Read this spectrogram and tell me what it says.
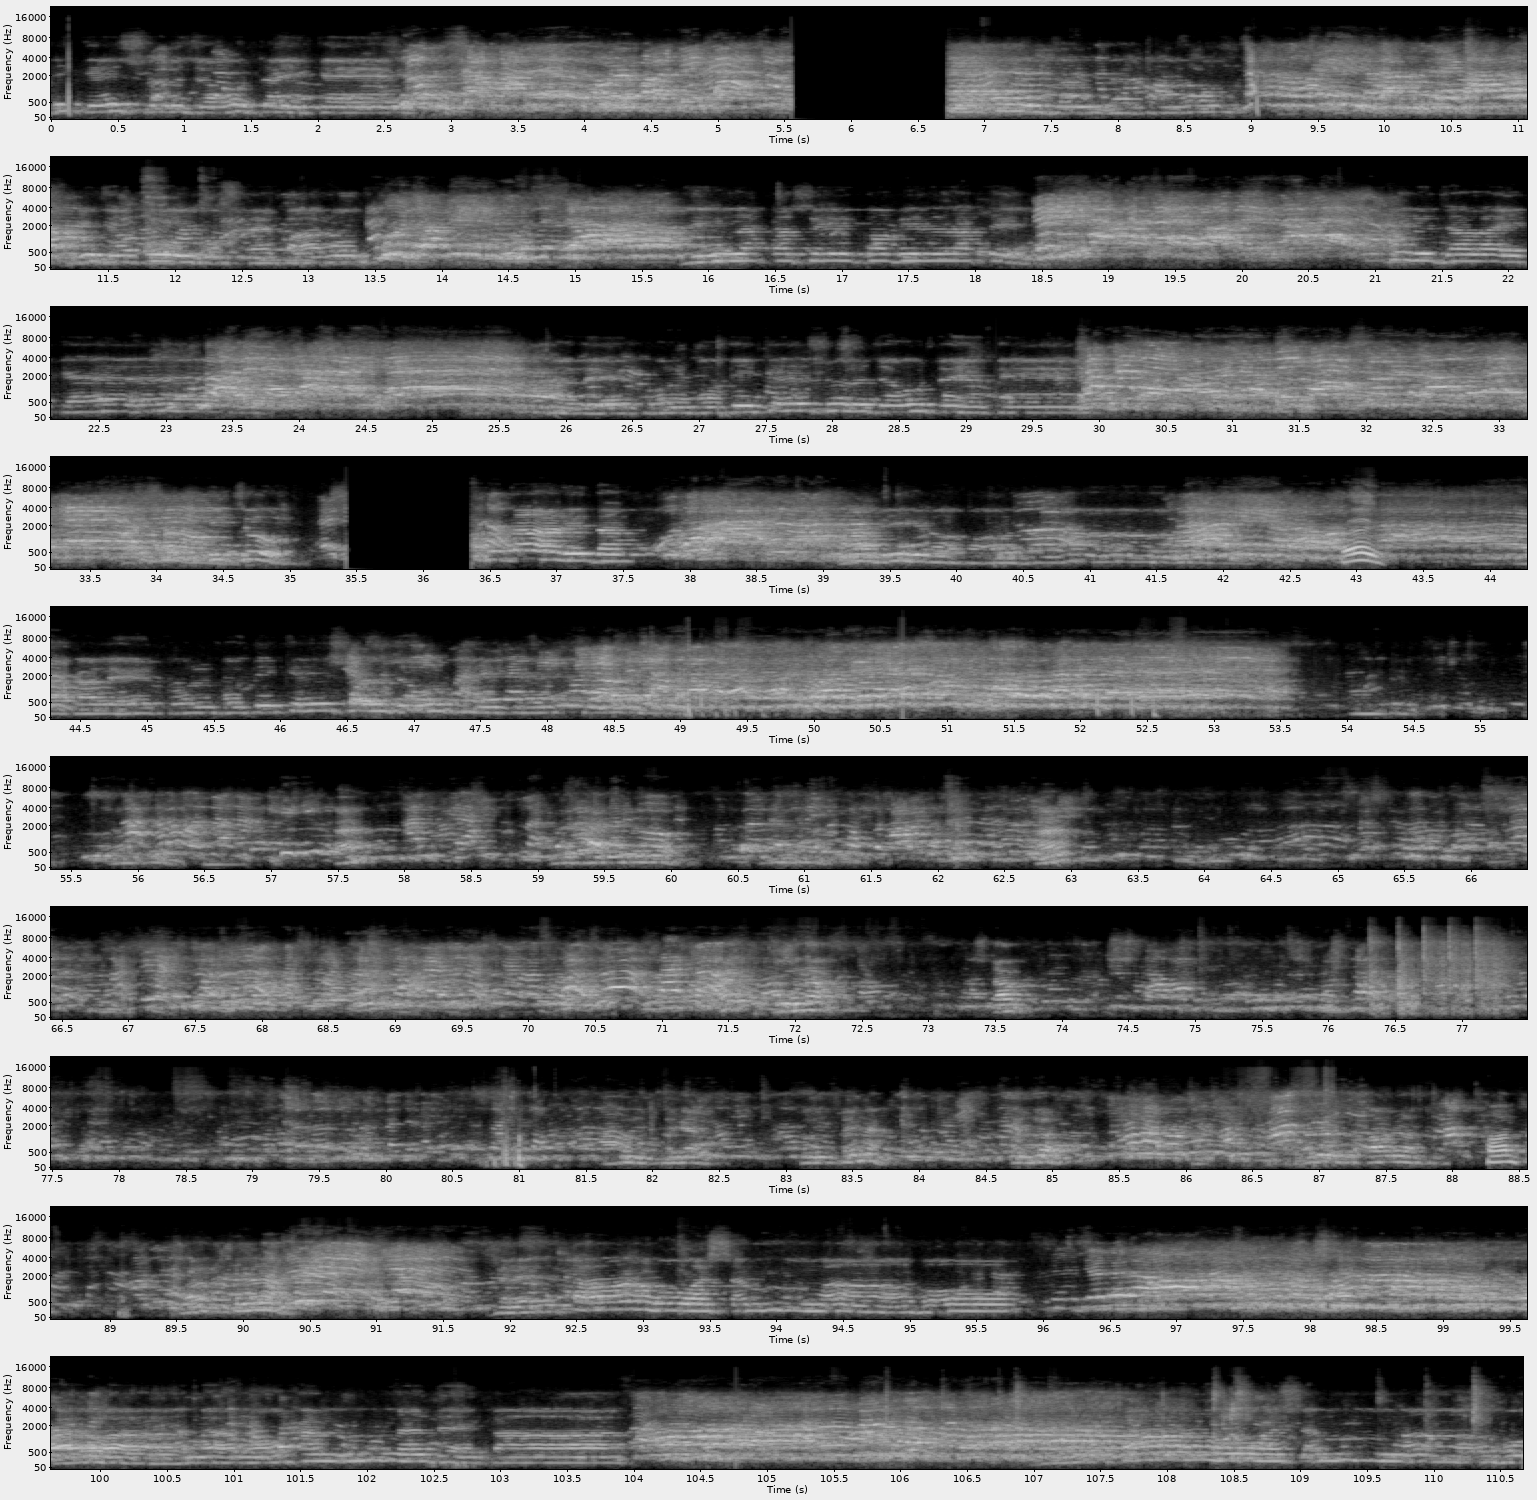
দিকে সূর্য ওঠাইকে। যদি বুঝতে পারো নীল আকাশে গভীর রাতে জ্বালায় কে দিকে সূর্য উঠাইতে সব কিছু। উদারে দান। এই। সকালে পূর্ব দিকে সূর্য উঠাইতে geliyor. He? Buna. Stop. On. जलता हुआ शम्मा हो परवाना मोहम्मद का जलता हुआ शम्मा हो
